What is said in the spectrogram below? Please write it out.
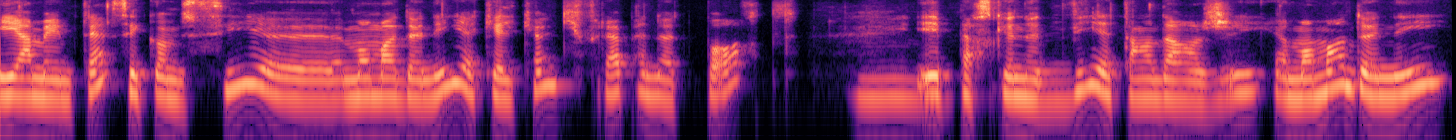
Et en même temps, c'est comme si, euh, à un moment donné, il y a quelqu'un qui frappe à notre porte et mm. parce que notre vie est en danger. À un moment donné,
